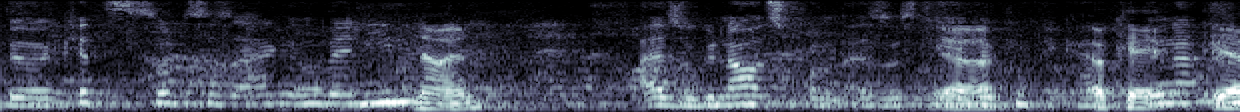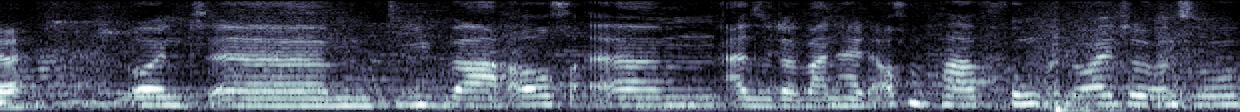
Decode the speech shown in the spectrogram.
für Kids sozusagen in Berlin? Nein also genau ist vom, also ist die ja. Republika okay. Ja. Und ähm, die war auch, ähm, also da waren halt auch ein paar Funkleute und so.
